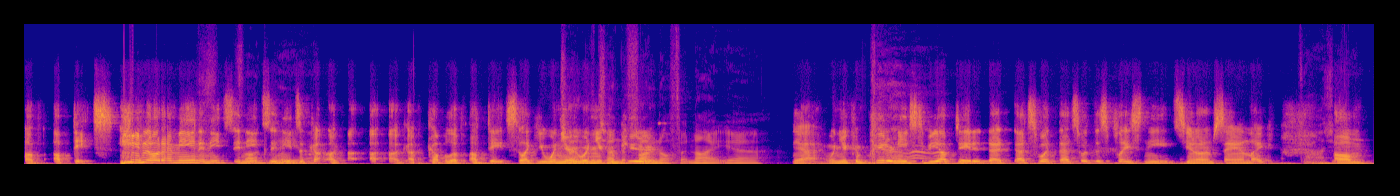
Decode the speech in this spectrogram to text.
of updates you know what i mean it needs it Fuck needs it needs a, yeah. a, a, a, a couple of updates like you when you're when your turn the phone off at night. Yeah, yeah when your computer needs to be updated that that's what that's what this place needs you know what i'm saying like God, yeah. um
